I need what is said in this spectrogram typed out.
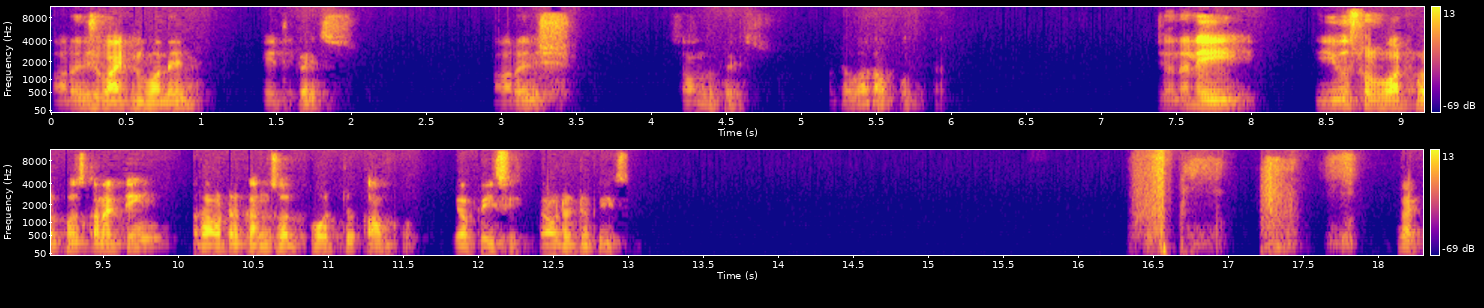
Orange, white in one end, eighth place. Orange, seventh place. Whatever opposite. Generally, used for what purpose connecting router console port to COM port, your PC, router to PC. Like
